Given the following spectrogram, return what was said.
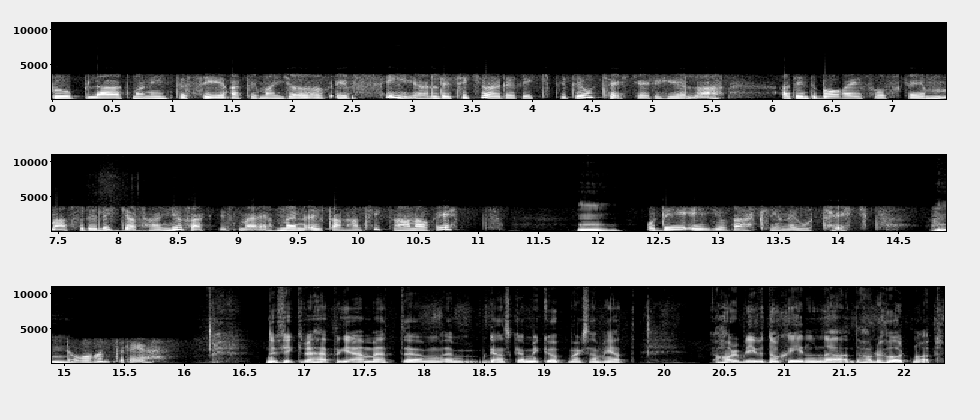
bubbla att man inte ser att det man gör är fel? Det tycker jag är det riktigt otäcka i det hela. Att det inte bara är för att skrämmas, för det lyckas han ju faktiskt med, men utan han tycker han har rätt. Mm. Och det är ju verkligen otäckt. Jag Mm. förstår inte det. Nu fick det här programmet um, ganska mycket uppmärksamhet. Har det blivit någon skillnad? Har du hört något?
